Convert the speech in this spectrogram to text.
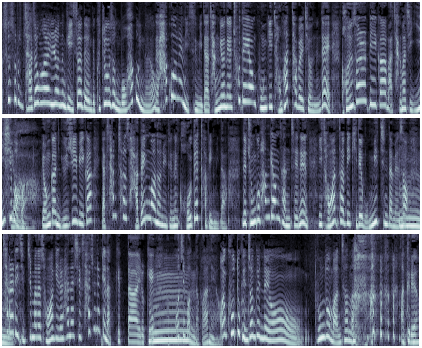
스스로 좀 자정하려는 게 있어야 되는데 그쪽에서는 뭐 하고 있나요? 네, 학원은 있습니다. 작년에 초대형 공기 정화탑을 지었는데 건설비가 마- 자그마치 20억 원, 야. 연간 유지비가 약 3,400만 원이 드는 거대 탑입니다. 근데 중국 환경 단체는 이 정화탑이 기대에 못 미친다면서 음. 차라리 집집마다 정화기를 하나씩 사주는 게 낫겠다 이렇게 음. 꼬집 었다고 하네요. 아니 그것도 괜찮겠네요. 돈도 많잖아. 아 그래요?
